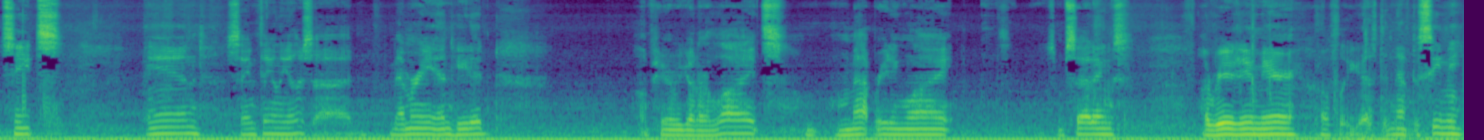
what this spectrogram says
seats, and same thing on the other side. Memory and heated. Up here we got our lights, map reading light, some settings, a rear view mirror. Hopefully you guys didn't have to see me.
